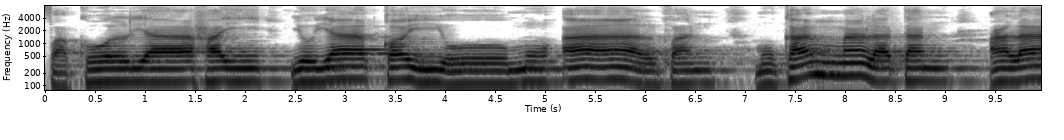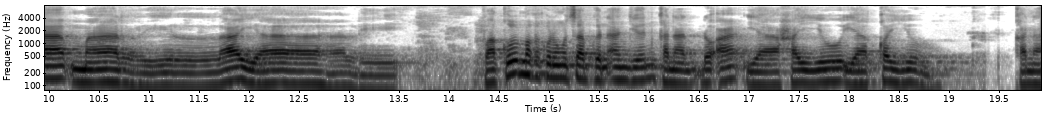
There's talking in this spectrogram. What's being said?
Fakul ya hayyu yu ya qayyumu alfan mukammalatan ala maril layali. Fakul maka kudu ngucapkeun anjeun kana doa ya hayyu ya qayyum. Kana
